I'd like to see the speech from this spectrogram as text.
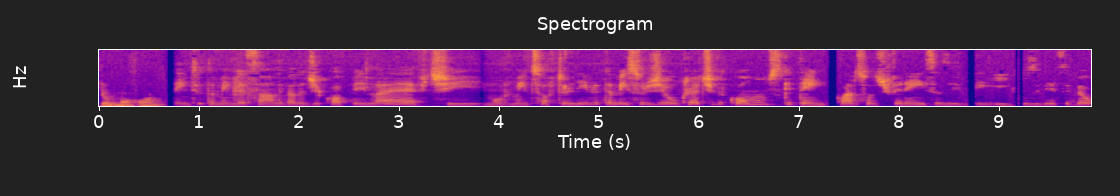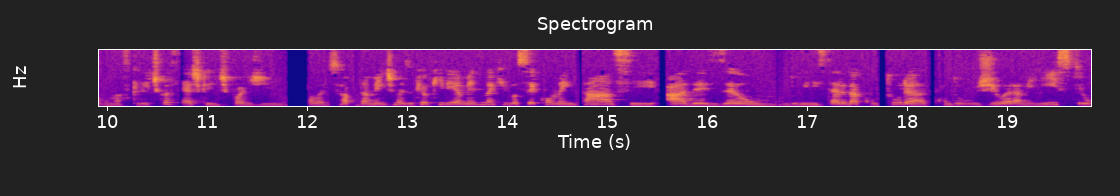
de alguma forma. Dentro também dessa levada de copyleft, movimento software livre, também surgiu o Creative Commons, que tem, claro, suas diferenças e, e inclusive recebeu algumas críticas. Acho que a gente pode falar disso rapidamente, mas o que eu queria mesmo é que você comentasse a adesão do Ministério da Cultura, quando o Gil era ministro,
